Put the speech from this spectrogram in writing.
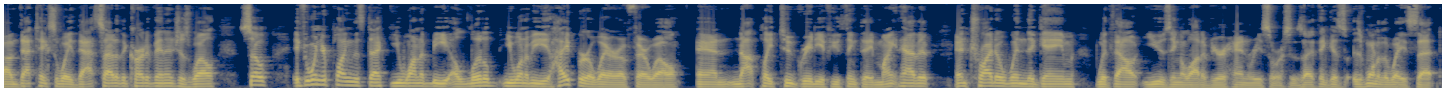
um, that takes away that side of the card advantage as well. So if when you're playing this deck, you want to be a little, you want to be hyper aware of farewell and not play too greedy if you think they might have it, and try to win the game without using a lot of your hand resources. I think is, is one of the ways that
